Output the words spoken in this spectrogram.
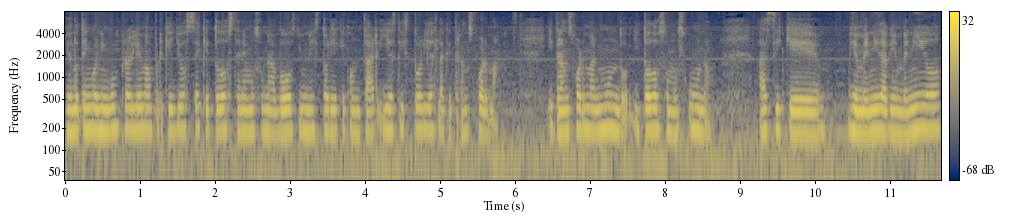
Yo no tengo ningún problema porque yo sé que todos tenemos una voz y una historia que contar y esta historia es la que transforma y transforma el mundo y todos somos uno. Así que bienvenida, bienvenido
